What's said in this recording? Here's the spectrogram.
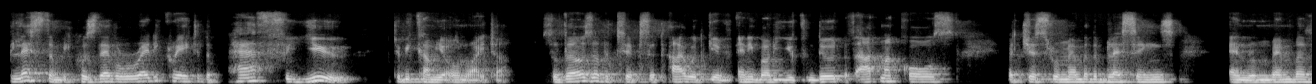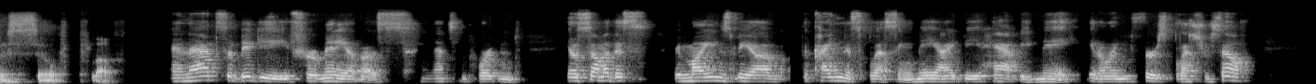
Bless them because they've already created the path for you to become your own writer. So, those are the tips that I would give anybody. You can do it without my course, but just remember the blessings and remember the self love. And that's a biggie for many of us. And that's important. You know, some of this reminds me of the kindness blessing. May I be happy, may, you know, and you first bless yourself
